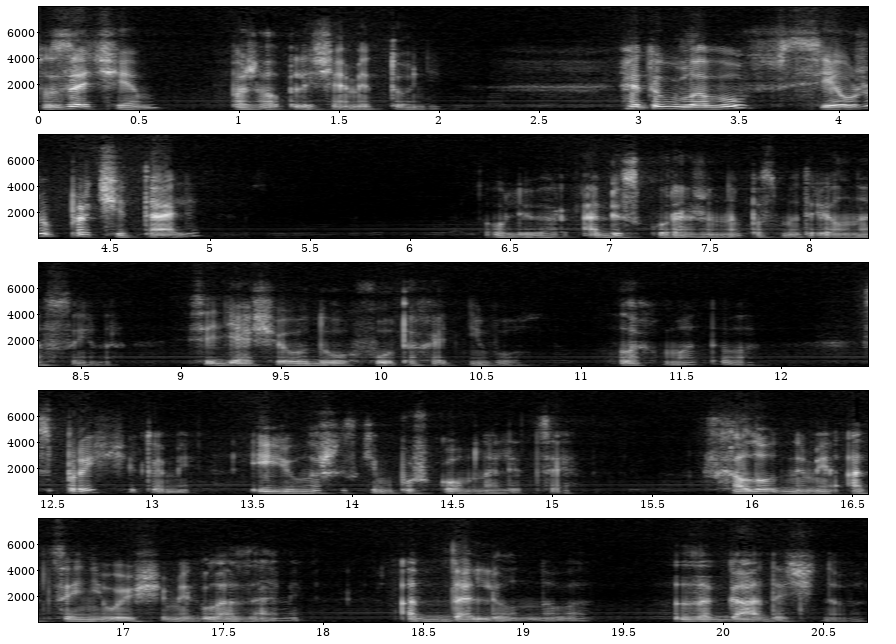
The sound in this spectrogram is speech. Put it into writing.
Зачем? Пожал плечами Тони. Эту главу все уже прочитали. Оливер обескураженно посмотрел на сына, сидящего в двух футах от него, лохматого, с прыщиками и юношеским пушком на лице, с холодными оценивающими глазами, отдаленного, загадочного,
